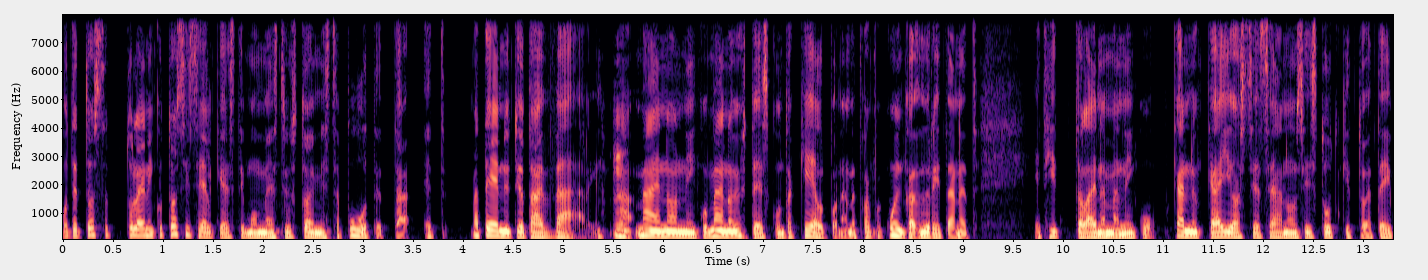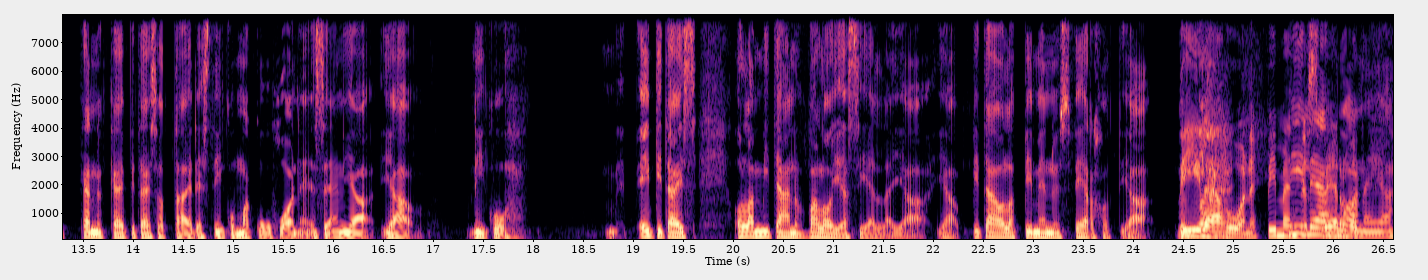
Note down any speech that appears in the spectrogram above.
Mutta tuossa tulee niinku tosi selkeästi mun mielestä just toi, mistä puhut, että, että mä teen nyt jotain väärin. Mm. Mä, mä, en ole niinku, mä en ole yhteiskuntakelpoinen, että vaikka kuinka yritän, että että hittola enemmän niin kuin, kännykkä ei ole, ja sehän on siis tutkittu, että ei, kännykkä ei pitäisi ottaa edes niin kuin makuuhuoneeseen ja, ja niin kuin, ei pitäisi olla mitään valoja siellä ja, ja pitää olla pimennysverhot ja Viileä huone, pimennysverhot. Ja...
